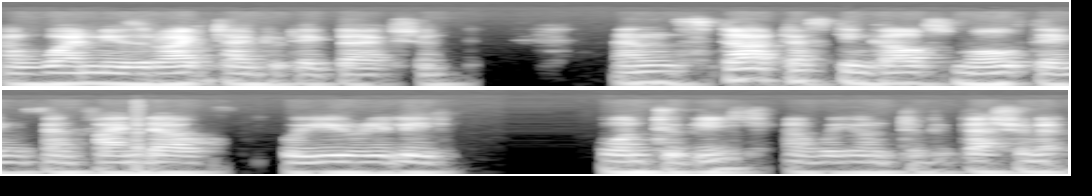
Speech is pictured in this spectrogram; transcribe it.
and when is the right time to take the action, and start testing out small things and find out who you really want to be and we want to be passionate.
